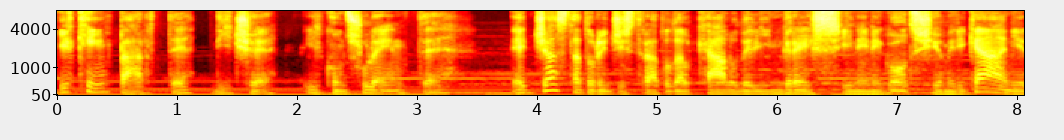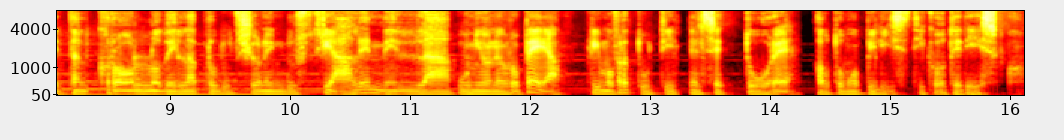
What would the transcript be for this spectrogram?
il che in parte, dice il consulente, è già stato registrato dal calo degli ingressi nei negozi americani e dal crollo della produzione industriale nella Unione Europea, primo fra tutti nel settore automobilistico tedesco.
